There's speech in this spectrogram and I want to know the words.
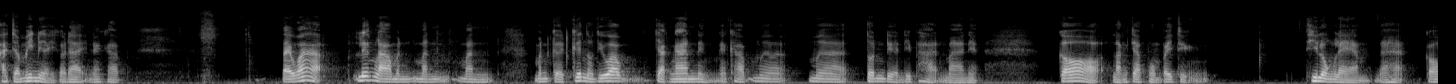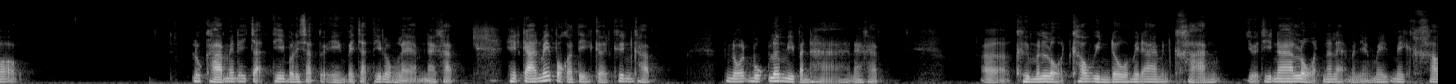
อาจจะไม่เหนื่อยก็ได้นะครับ แต่ว่าเรื่องราวมันมันมันมันเกิดขึ้นตรงที่ว่าจากงานหนึ่งนะครับ เมื่อ เมื่อต้นเดือนที่ผ่านมาเนี่ยก็หลังจากผมไปถึงที่โรงแรมนะฮะก็ลูกค้าไม่ได้จัดที่บริษัทตัวเองไปจัดที่โรงแรมนะครับ เหตุการณ์ไม่ปกติเกิดขึ้นครับ โน้ตบุ๊กเริ่มมีปัญหานะครับคือมันโหลดเข้า Windows ไม่ได้มันค้างอยู่ที่หน้าโหลดนั่นแหละมันยังไม่ไม่เข้า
